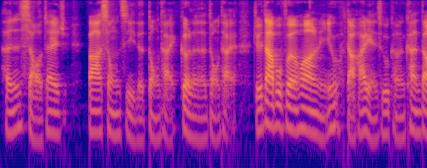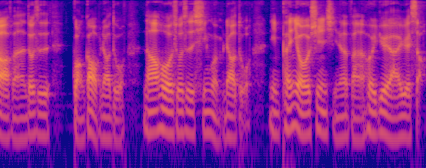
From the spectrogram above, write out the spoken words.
很少在发送自己的动态、个人的动态。绝大部分的话，你一打开脸书，可能看到反而都是广告比较多，然后或者说是新闻比较多。你朋友的讯息呢，反而会越来越少。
